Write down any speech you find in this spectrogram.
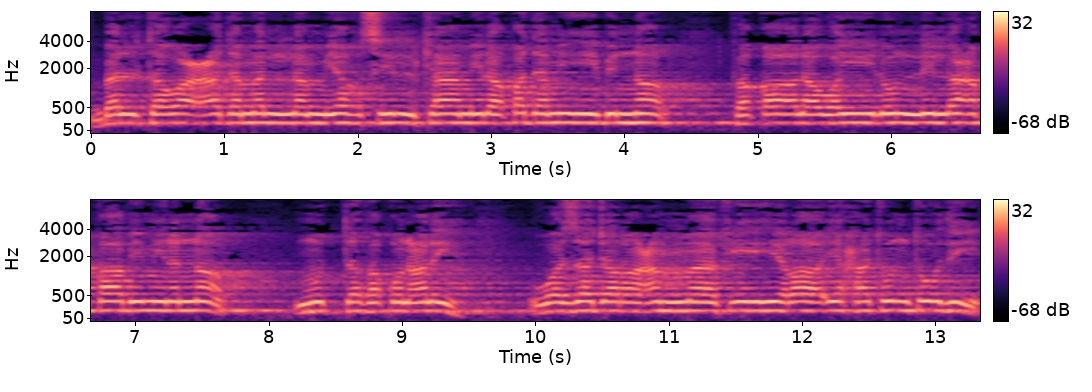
بل توعد من لم يغسل كامل قدمه بالنار فقال ويل للأعقاب من النار متفق عليه. وزجر عما فيه رائحة تؤذي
